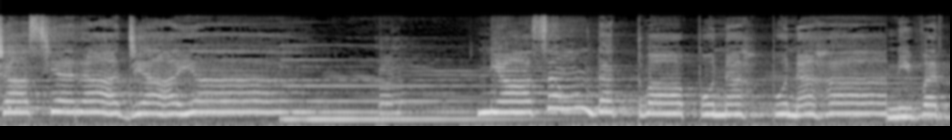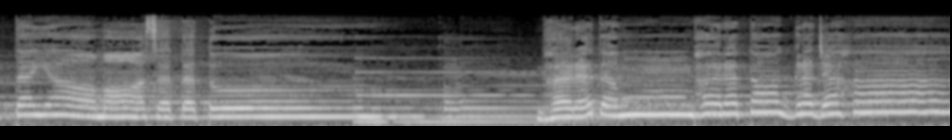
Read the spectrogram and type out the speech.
चास्य राज्याय। न्यासं दत्त्वा पुनः पुनः निवर्तयामास ततो। भरतं भरताग्रजः।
